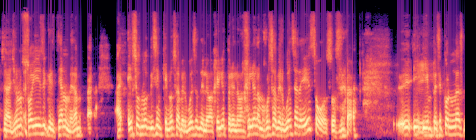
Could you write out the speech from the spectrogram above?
sea, yo no soy ese cristiano, me da. Esos nos dicen que no se avergüenzan del evangelio, pero el evangelio a lo mejor se avergüenza de esos. O sea, y, empecé con unas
